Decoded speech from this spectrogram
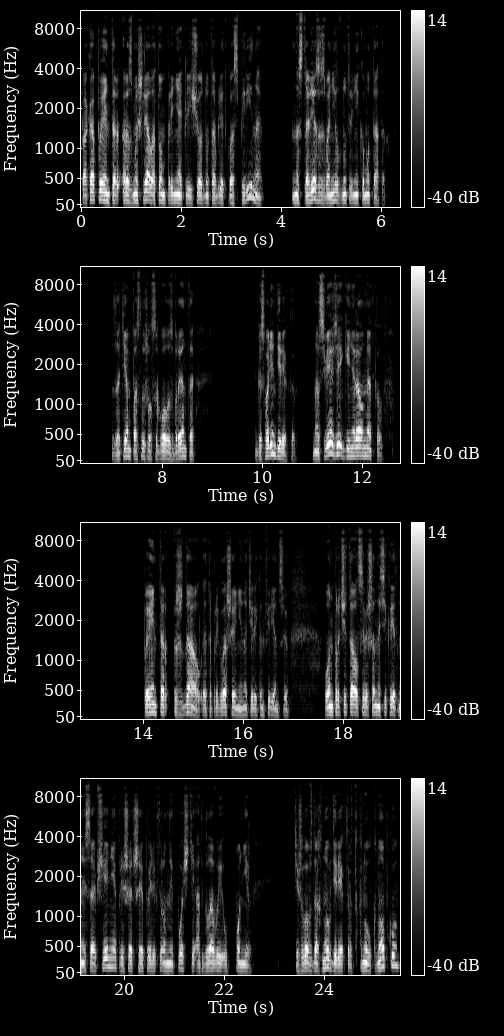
Пока Пейнтер размышлял о том, принять ли еще одну таблетку аспирина, на столе зазвонил внутренний коммутатор. Затем послышался голос Брента. «Господин директор, на связи генерал Мэткалф». Пейнтер ждал это приглашение на телеконференцию. Он прочитал совершенно секретное сообщение, пришедшее по электронной почте от главы УППОНИР. Тяжело вздохнув, директор ткнул кнопку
